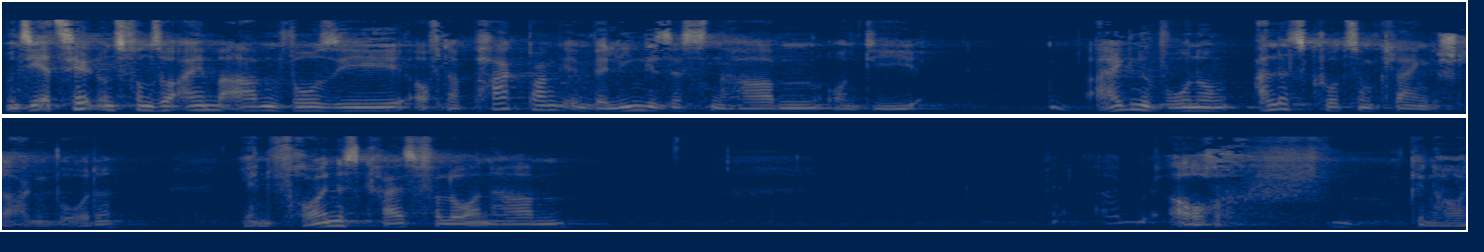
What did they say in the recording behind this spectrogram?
Und sie erzählt uns von so einem Abend, wo sie auf einer Parkbank in Berlin gesessen haben und die eigene Wohnung alles kurz und klein geschlagen wurde, ihren Freundeskreis verloren haben, auch genau,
